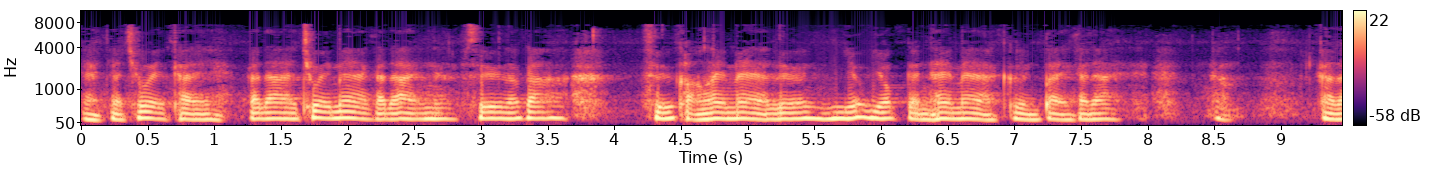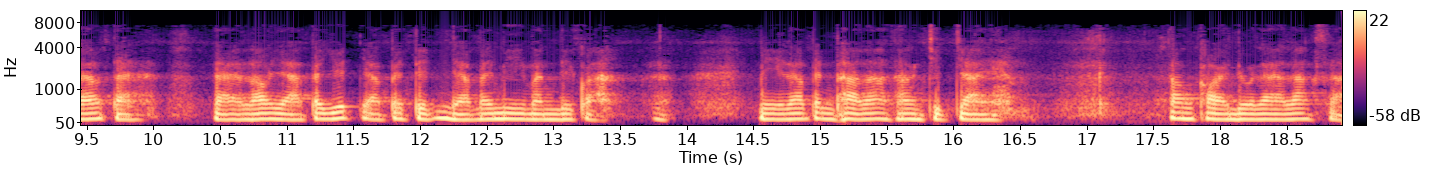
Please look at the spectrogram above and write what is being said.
อยากจะช่วยใครก็ได้ช่วยแม่ก็ได้นะซื้อแล้วก็ซื้อของให้แม่หรือยกยกเงินให้แม่คืนไปก็ได้ก็แล้วแต่ แต่เราอย่าไปยึดอย่าไปติด อย่าไปมีมันดีกว่า มีแล้วเป็นภาระทางจิตใจ ต้องคอยดูแลรักษา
